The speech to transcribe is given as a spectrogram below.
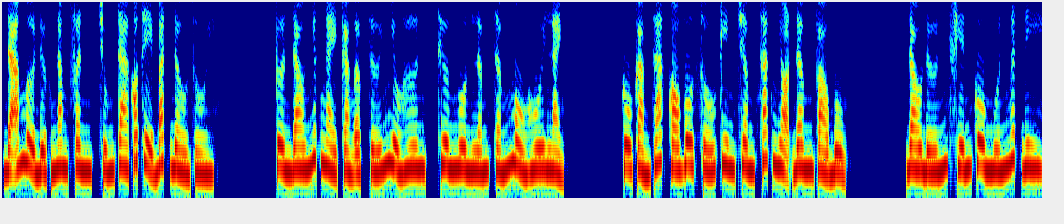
Đã mở được 5 phân, chúng ta có thể bắt đầu rồi. Cơn đau nhức ngày càng ập tới nhiều hơn, thương ngôn lấm tấm mồ hôi lạnh. Cô cảm giác có vô số kim châm sắc nhọn đâm vào bụng. Đau đớn khiến cô muốn ngất đi.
